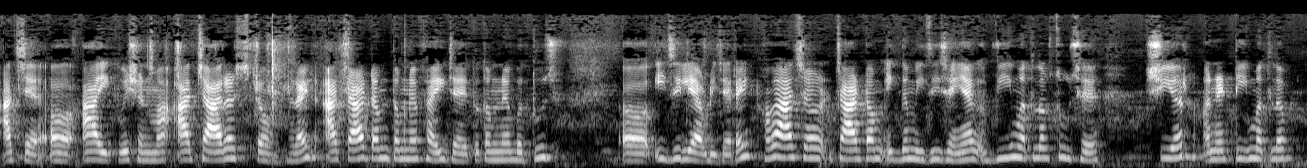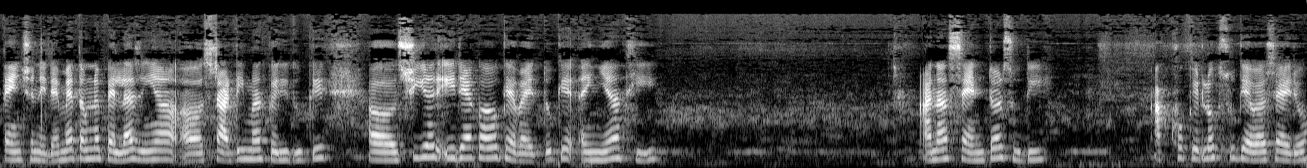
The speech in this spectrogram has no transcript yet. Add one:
આ છે આ ઇક્વેશનમાં આ ચાર જ ટર્મ રાઈટ આ ચાર ટર્મ તમને ફાઈ જાય તો તમને બધું જ ઇઝીલી આવડી જાય રાઈટ હવે આ ચાર ટર્મ એકદમ ઇઝી છે. અહીંયા વી મતલબ શું છે? શિયર અને ટી મતલબ ટેન્શન એરિયા મેં તમને પહેલાં જ અહીંયા સ્ટાર્ટિંગમાં કહી દીધું કે શિયર એરિયા કયો કહેવાય? તો કે અહીંયાથી આના સેન્ટર સુધી આખો કેટલોક શું કહેવાશે આર્યો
